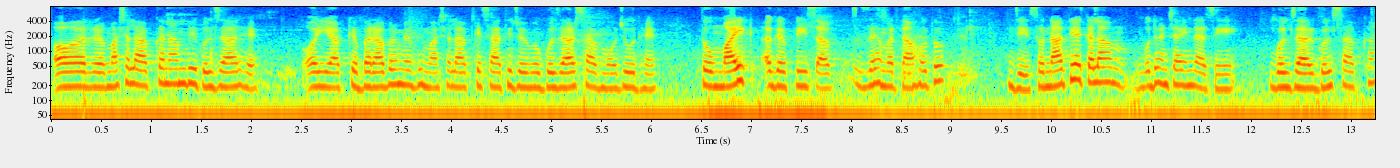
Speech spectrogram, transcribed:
اور ماشاءاللہ آپ کا نام بھی گلزار ہے اور یہ آپ کے برابر میں بھی ماشاءاللہ آپ کے ساتھ ہی جو وہ گلزار صاحب موجود ہیں تو مائک اگر پلیز آپ زحمت نہ ہو تو جی سو ناتیہ کلام بدھن سی گلزار گل صاحب کا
